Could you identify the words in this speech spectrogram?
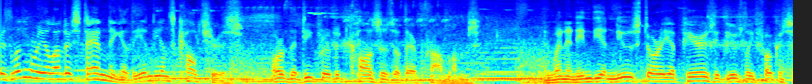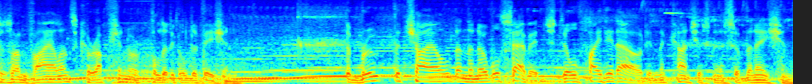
But there is little real understanding of the Indians' cultures or of the deep-rooted causes of their problems. And when an Indian news story appears, it usually focuses on violence, corruption, or political division. The brute, the child, and the noble savage still fight it out in the consciousness of the nation.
